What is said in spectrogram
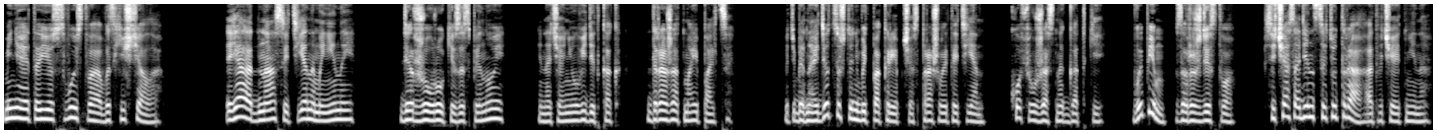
Меня это ее свойство восхищало. Я одна с Этьеном и Ниной, держу руки за спиной, иначе они увидят, как дрожат мои пальцы. «У тебя найдется что-нибудь покрепче?» — спрашивает Этьен. «Кофе ужасно гадкий. Выпьем за Рождество?» «Сейчас одиннадцать утра», — отвечает Нина.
